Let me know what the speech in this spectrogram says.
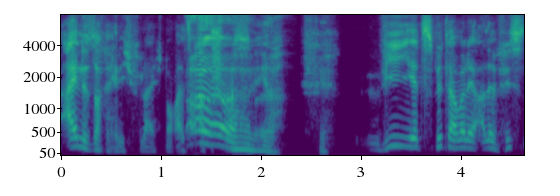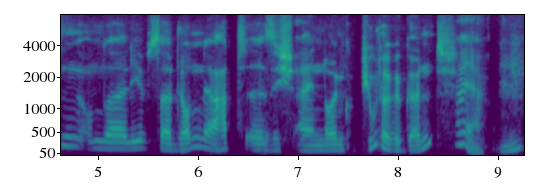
eine Sache hätte ich vielleicht noch als Abschluss. Ah, ja. Wie jetzt mittlerweile alle wissen, unser liebster John, der hat äh, sich einen neuen Computer gegönnt, Ah ja. Mhm.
